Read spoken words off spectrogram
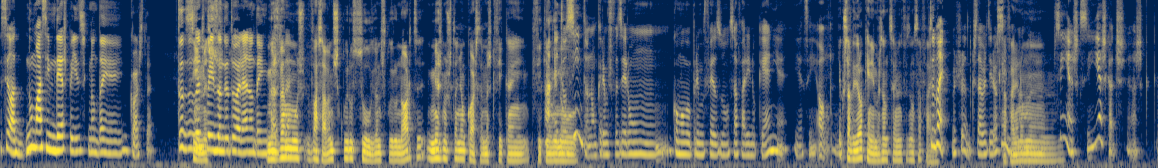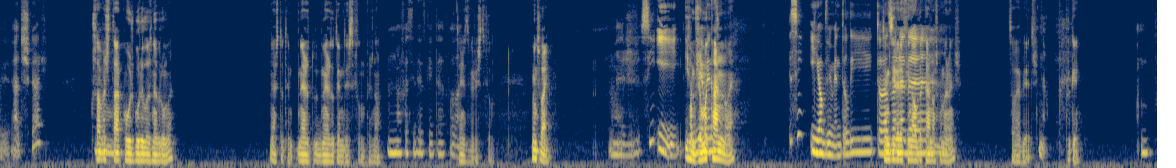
sei lá, no máximo 10 países que não têm costa. Todos os Sim, outros mas- países onde eu estou a olhar não têm costa. Mas vamos, vá, está, vamos excluir o sul e vamos excluir o norte, mesmo os que tenham costa, mas que fiquem, que fiquem Ah, ali então no. sim, então não queremos fazer um. Como o meu primo fez um safari no Quénia e assim. Oh, Eu gostava de ir ao Quênia, mas não necessariamente fazer um safari. tudo bem, mas pronto, gostavas de ir ao Quénia. Safari não me. Sim, acho que sim. E acho que há de, acho que há de chegar. Gostavas de estar com os gorilas na gruma? Não és do tempo, não és do, não és do tempo deste filme, pois não. Não faço ideia do é que está a falar. Tens de ver este filme. Muito bem. Mas sim, e. E vamos ver uma cano, não é? Sim, e obviamente ali toda Temos de a ver zona a final da da cano aos camarões? Se houver bilhetes. Não. Porquê?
